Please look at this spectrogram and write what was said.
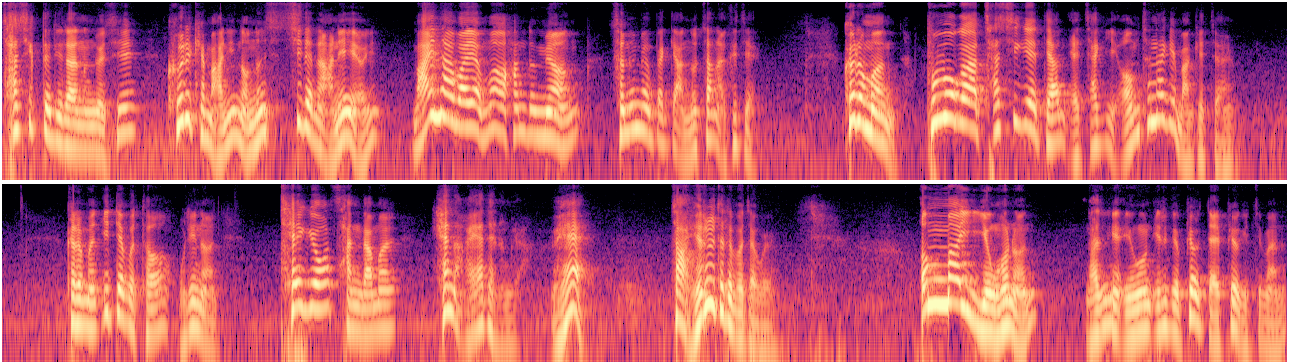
자식들이라는 것이 그렇게 많이 놓는 시대는 아니에요. 많이 나와야 뭐 한두 명, 서너 명 밖에 안 놓잖아. 그제? 그러면 부모가 자식에 대한 애착이 엄청나게 많겠죠. 그러면 이때부터 우리는 태교 상담을 해 나가야 되는 거야. 왜? 자, 예를 들어 보자고요. 엄마의 영혼은 나중에 영혼 이렇게 배울 때 배우겠지만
